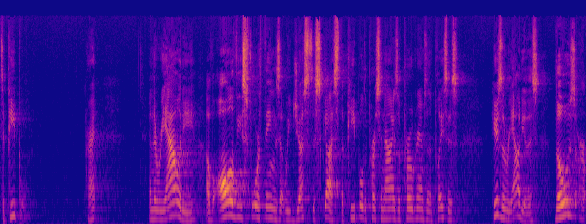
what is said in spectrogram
to people. Right? And the reality of all of these four things that we just discussed the people, the personalities, the programs, and the places here's the reality of this those are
